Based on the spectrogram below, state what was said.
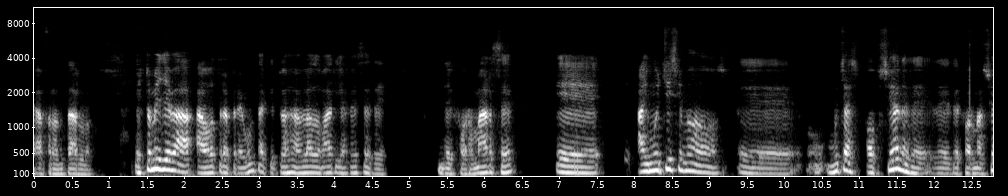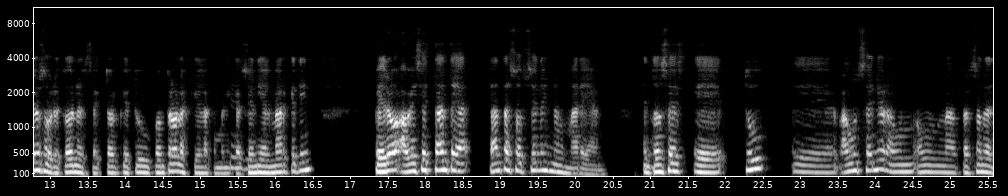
afrontarlo. Esto me lleva a otra pregunta que tú has hablado varias veces de, de formarse. Eh, hay muchísimos, eh, muchas opciones de, de, formación, sobre todo en el sector que tú controlas, que es la comunicación y el marketing, pero a veces tanta, tantas opciones nos marean. Entonces, eh, tú, eh, a un senior, a, una persona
